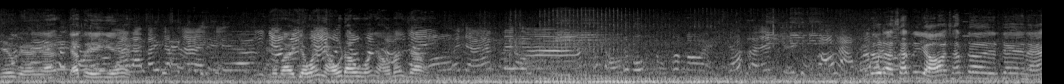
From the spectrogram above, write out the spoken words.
nhiêu kìa dạ, trả tiền vậy? Nhưng mà cho quán nhậu đâu quán nhậu nó sao? Đó là sách cái vỏ sách đó chơi nè.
